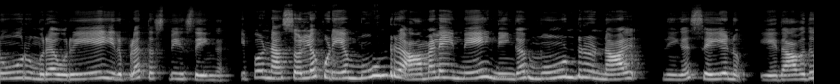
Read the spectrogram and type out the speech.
நூறு முறை ஒரே இருப்பில் தஸ்பீர் செய்யுங்க. இப்போ நான் சொல்லக்கூடிய மூன்று அமலையுமே நீங்கள் மூன்று நாள் நீங்கள் செய்யணும். ஏதாவது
